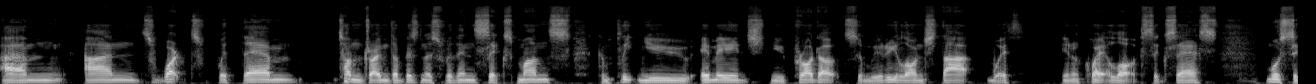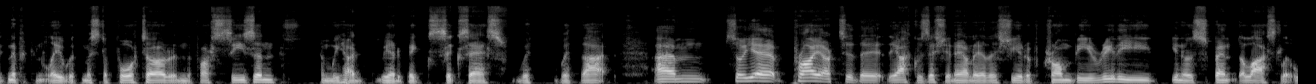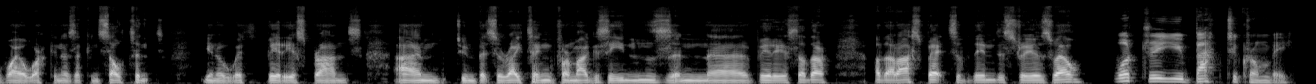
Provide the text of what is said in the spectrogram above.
um, and worked with them turned around their business within six months complete new image new products and we relaunched that with you know quite a lot of success most significantly with mr porter in the first season and we had we had a big success with with that. Um, so yeah, prior to the the acquisition earlier this year of Crombie, really you know spent the last little while working as a consultant, you know, with various brands and doing bits of writing for magazines and uh, various other other aspects of the industry as well. What drew you back to Crombie?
